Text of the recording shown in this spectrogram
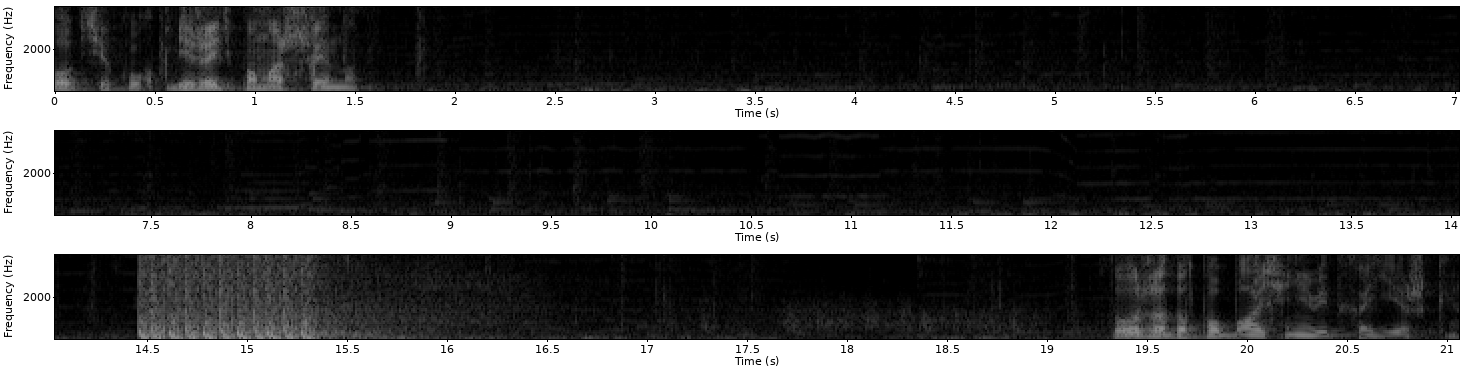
Хлопчику, біжить по машину. Тоже до побачення від хаєшки.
